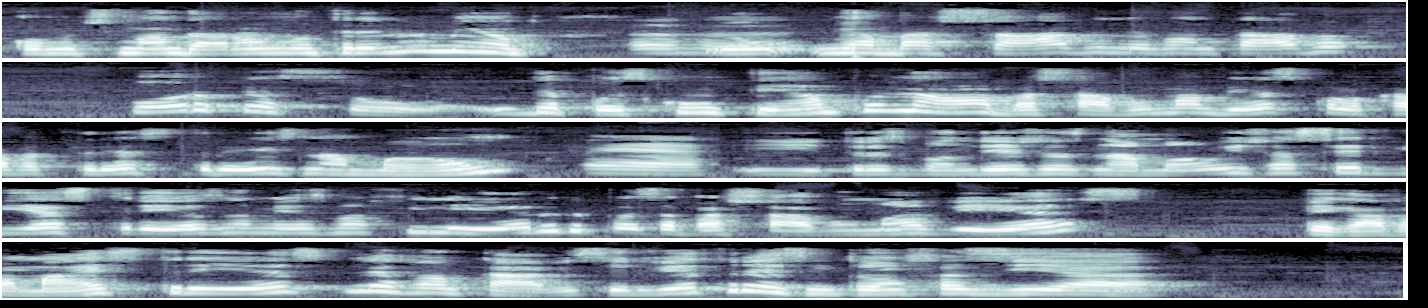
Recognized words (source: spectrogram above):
como te mandaram no treinamento. Uhum. Eu me abaixava e levantava por pessoa. E depois, com o tempo, não, abaixava uma vez, colocava três, três na mão. É. E três bandejas na mão e já servia as três na mesma fileira. Depois abaixava uma vez, pegava mais três, levantava e servia três. Então eu fazia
